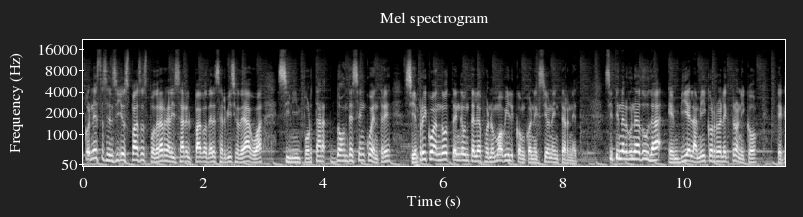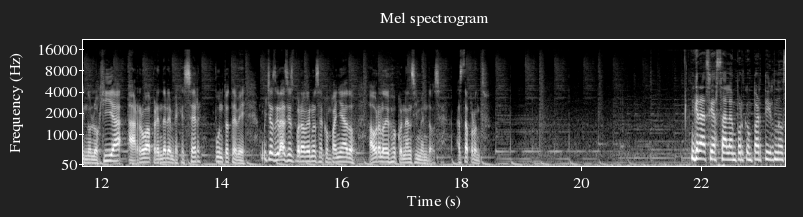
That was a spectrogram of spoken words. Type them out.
Con estos sencillos pasos podrá realizar el pago del servicio de agua sin importar dónde se encuentre, siempre y cuando tenga un teléfono móvil con conexión a Internet. Si tiene alguna duda, envíela a mi correo electrónico tecnología.aprenderenvejecer.tv. Muchas gracias por habernos acompañado. Ahora lo dejo con Nancy Mendoza. Hasta pronto. Gracias Alan por compartirnos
